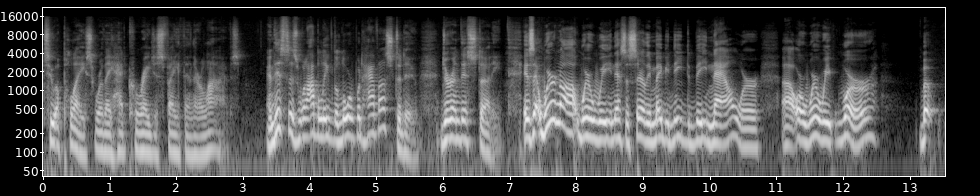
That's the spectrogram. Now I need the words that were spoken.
to a place where they had courageous faith in their lives. And this is what I believe the Lord would have us to do during this study, is that we're not where we necessarily maybe need to be now or, uh, or where we were, but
